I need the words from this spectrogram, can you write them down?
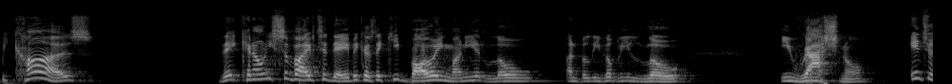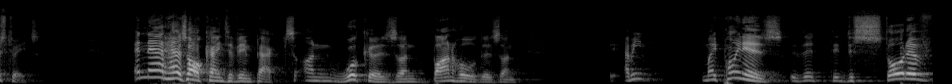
because they can only survive today because they keep borrowing money at low, unbelievably low, irrational interest rates. And that has all kinds of impacts on workers, on bondholders, on. I mean, my point is that the distortive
